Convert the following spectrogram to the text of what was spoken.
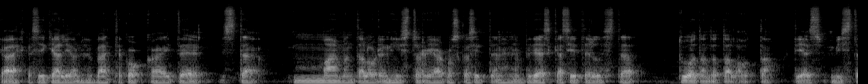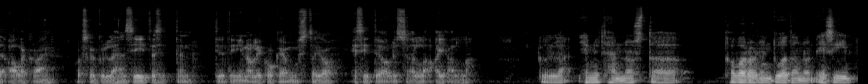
Ja ehkä sikäli on hyvä, että Kokka ei tee sitä maailmantalouden historiaa, koska sitten hänen pitäisi käsitellä sitä tuotantotaloutta ties mistä alkaen, koska kyllähän siitä sitten tietenkin oli kokemusta jo esiteollisella ajalla. Kyllä, ja nyt hän nostaa tavaroiden tuotannon esiin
